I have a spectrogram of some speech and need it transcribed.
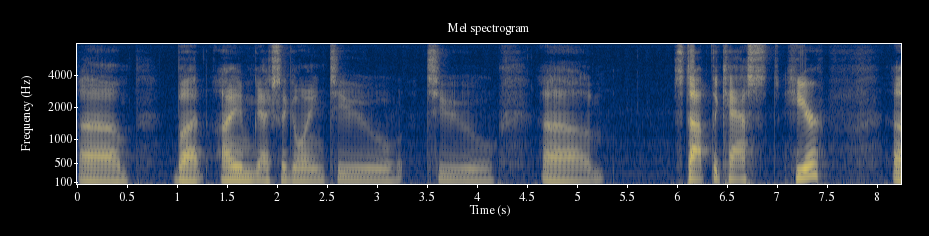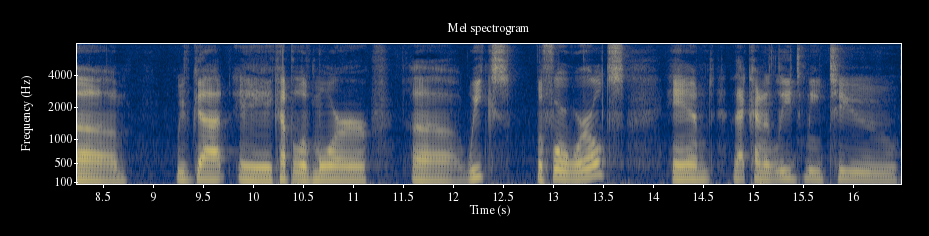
um, but I am actually going to to um, stop the cast here. Um, we've got a couple of more uh, weeks before Worlds, and that kind of leads me to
